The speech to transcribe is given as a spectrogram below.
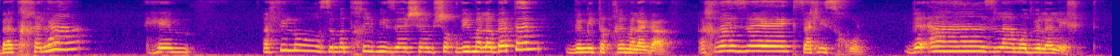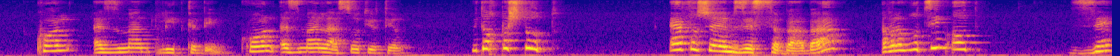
בהתחלה הם, אפילו זה מתחיל מזה שהם שוכבים על הבטן ומתהפכים על הגב. אחרי זה קצת לזחול, ואז לעמוד וללכת. כל הזמן להתקדם, כל הזמן לעשות יותר, מתוך פשטות. איפה שהם זה סבבה, אבל הם רוצים עוד. זה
